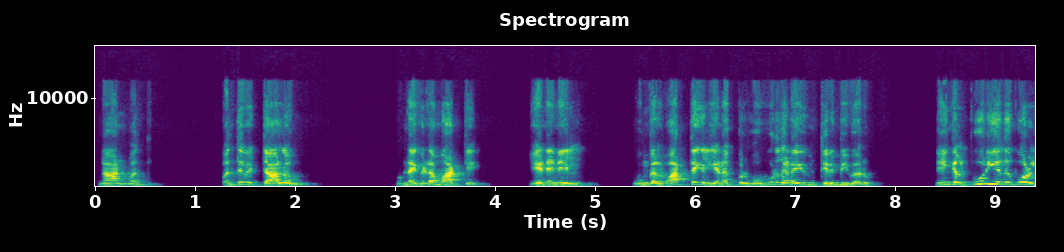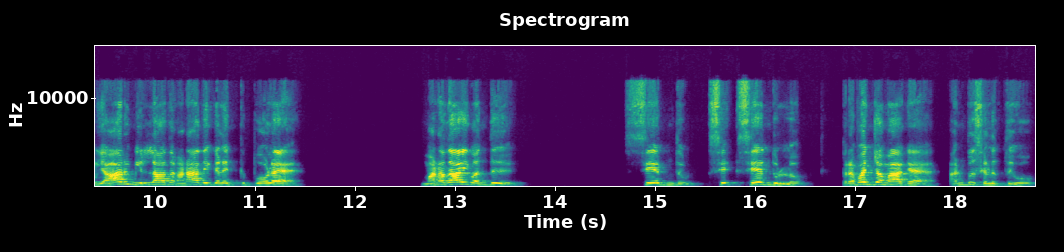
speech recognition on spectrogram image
நான் வந்து வந்துவிட்டாலும் உன்னை விடமாட்டேன். ஏனெனில் உங்கள் வார்த்தைகள் எனக்குள் ஒவ்வொரு தடையும் திரும்பி வரும். நீங்கள் கூறியது போல் யாரும் இல்லாத அனாதைகளுக்கு போல மனதாய் வந்து சேர்ந்து சே- சேர்ந்துள்ளோம். பிரபஞ்சமாக அன்பு செலுத்துவோம்.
